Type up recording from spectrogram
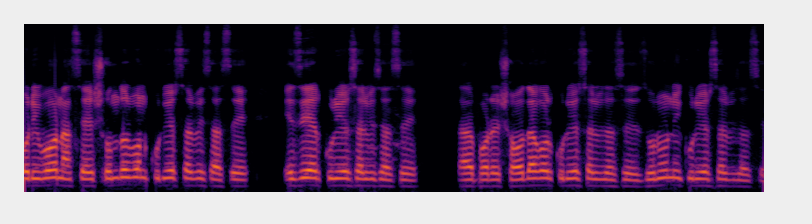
পরিবহন আছে, সুন্দরবন কুরিয়ার সার্ভিস আছে এজিআর কুরিয়ার সার্ভিস আছে তারপরে সওদাগর কুরিয়ার সার্ভিস আছে, জননী কুরিয়ার সার্ভিস আছে,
